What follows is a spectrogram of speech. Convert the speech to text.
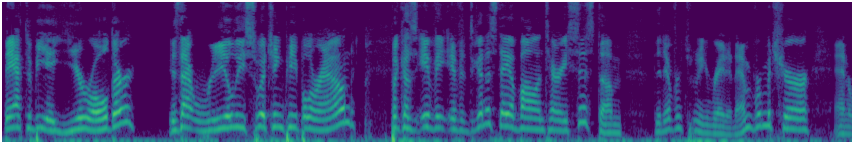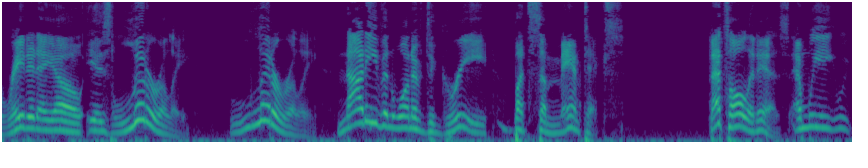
They have to be a year older? Is that really switching people around? Because if, it, if it's going to stay a voluntary system, the difference between rated M for mature and rated AO is literally, literally, not even one of degree, but semantics. That's all it is. And we, we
